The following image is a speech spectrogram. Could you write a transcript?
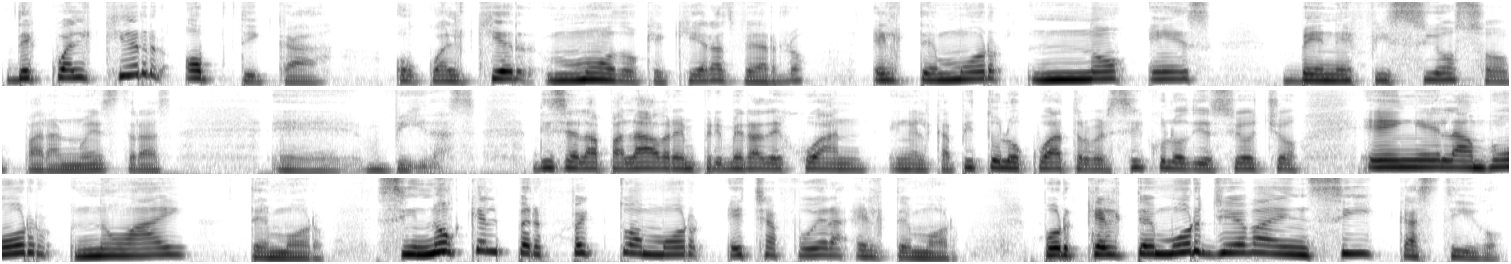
De cualquier óptica o cualquier modo que quieras verlo, el temor no es beneficioso para nuestras eh, vidas. Dice la palabra en Primera de Juan, en el capítulo 4, versículo 18, en el amor no hay temor, sino que el perfecto amor echa fuera el temor, porque el temor lleva en sí castigo,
